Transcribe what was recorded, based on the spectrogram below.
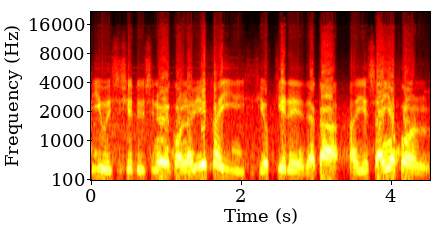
y U17 y U19 con la vieja y si Dios quiere de acá a 10 años con,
